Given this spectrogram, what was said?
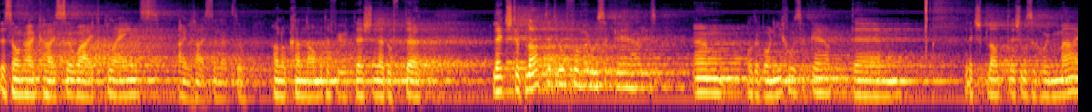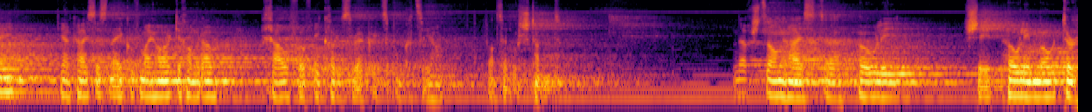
Der Song heißt White Plains. Eigentlich heißt er nicht so. Ich habe noch keinen Namen dafür. Der ist nicht auf der letzten Platte drauf, die wir rausgegeben haben. Ähm, oder die ich rausgegeben habe. Die ähm, letzte Platte ist rausgekommen im Mai. Die heißt Snake of My Heart. Die kann man auch kaufen auf icarusrecords.ch, falls ihr Lust habt. Der nächste Song heißt uh, Holy Shit, Holy Motor.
